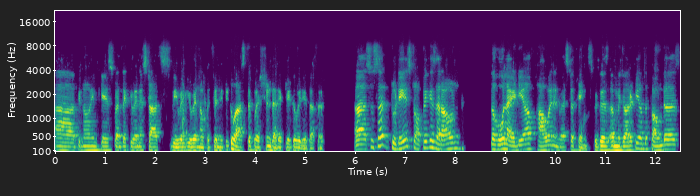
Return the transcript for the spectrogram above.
uh, you know, in case when the Q&A starts, we will give an opportunity to ask the question directly to Vijetha sir. Uh, so sir, today's topic is around the whole idea of how an investor thinks because a majority of the founders,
